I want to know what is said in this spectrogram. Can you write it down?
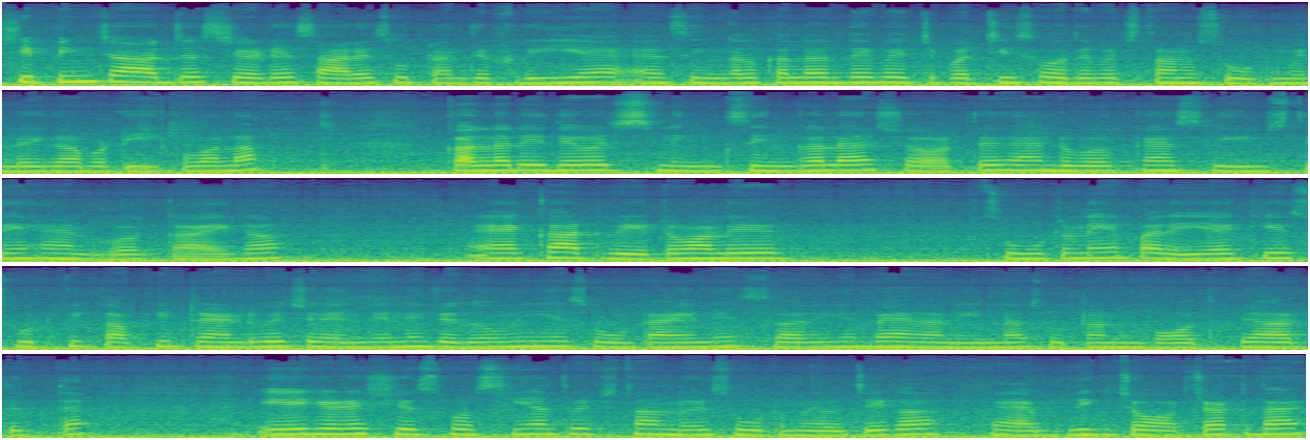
ਸ਼ਿਪਿੰਗ ਚਾਰजेस ਜਿਹੜੇ ਸਾਰੇ ਸੂਟਾਂ ਤੇ ਫ੍ਰੀ ਹੈ। ਇਹ ਸਿੰਗਲ ਕਲਰ ਦੇ ਵਿੱਚ 2500 ਦੇ ਵਿੱਚ ਤੁਹਾਨੂੰ ਸੂਟ ਮਿਲੇਗਾ ਬੁਟੀਕ ਵਾਲਾ। ਕਲਰ ਇਹਦੇ ਵਿੱਚ ਸਲਿੰਗ ਸਿੰਗਲ ਹੈ ਸ਼ੋਰਟ ਤੇ ਹੈਂਡ ਵਰਕ ਹੈ ਸਲੀਵਸ ਤੇ ਹੈਂਡ ਵਰਕ ਆਏਗਾ। ਇਹ ਘੱਟ ਰੇਟ ਵਾਲੇ ਸੂਟ ਨੇ, ਪਰ ਇਹ ਹੈ ਕਿ ਇਹ ਸੂਟ ਵੀ ਕਾਫੀ ਟ੍ਰੈਂਡ ਵਿੱਚ ਰਹਿੰਦੇ ਨੇ। ਜਦੋਂ ਵੀ ਇਹ ਸੂਟ ਆਏ ਨੇ, ਸਾਰੀਆਂ ਭੈਣਾਂ ਨੇ ਇਹਨਾਂ ਸੂਟਾਂ ਨੂੰ ਬਹੁਤ ਪਿਆਰ ਦਿੱਤਾ। ਇਹ ਜਿਹੜੇ 680 ਦੇ ਵਿੱਚ ਤੁਹਾਨੂੰ ਇਹ ਸੂਟ ਮਿਲ ਜੇਗਾ। ਫੈਬਰਿਕ ਜਾਰਜਟ ਦਾ ਹੈ।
